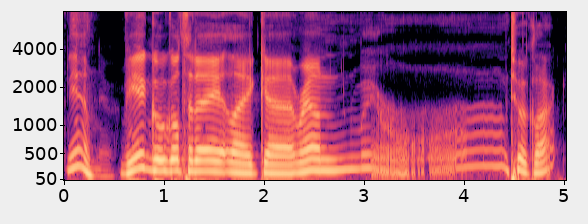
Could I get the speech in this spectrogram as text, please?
Yeah. No. Via Google today at like uh, around two o'clock.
